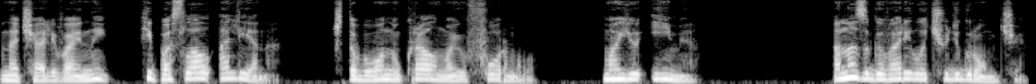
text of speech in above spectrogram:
в начале войны и послал Алена, чтобы он украл мою формулу, моё имя. Она заговорила чуть громче.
